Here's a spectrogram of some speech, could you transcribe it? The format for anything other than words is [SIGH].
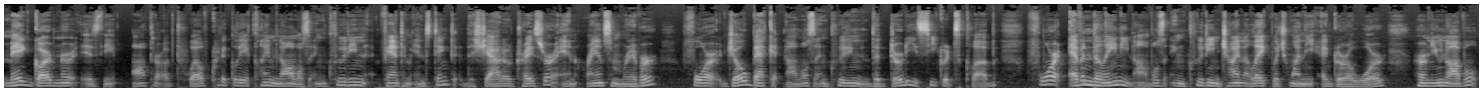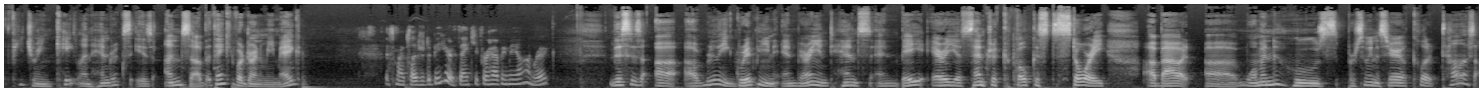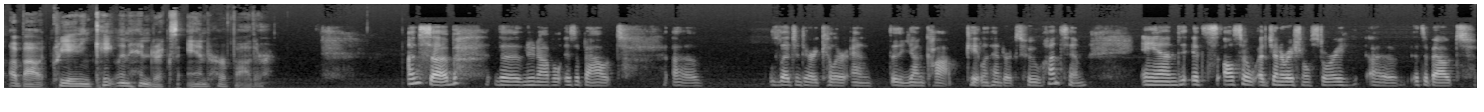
Meg Gardiner is the author of 12 critically acclaimed novels, including Phantom Instinct, The Shadow Tracer, and Ransom River, four Jo Beckett novels, including The Dirty Secrets Club, four Evan Delaney novels, including China Lake, which won the Edgar Award. Her new novel, featuring Caitlin Hendrix, is Unsub. Thank you for joining me, Meg. It's my pleasure to be here. Thank you for having me on, Rick. This is a, a really gripping and very intense and Bay Area centric focused story about a woman who's pursuing a serial killer. Tell us about creating Caitlin Hendrix and her father. Unsub, the new novel, is about a legendary killer and the young cop, Caitlin Hendrix, who hunts him. And it's also a generational story. Uh, it's about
